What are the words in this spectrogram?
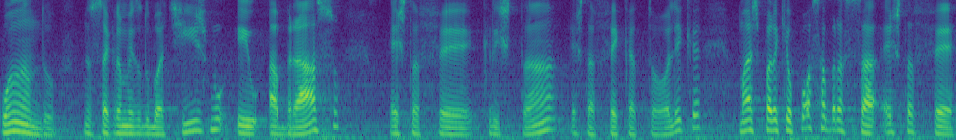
Quando no sacramento do batismo eu abraço esta fé cristã, esta fé católica, mas para que eu possa abraçar esta fé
